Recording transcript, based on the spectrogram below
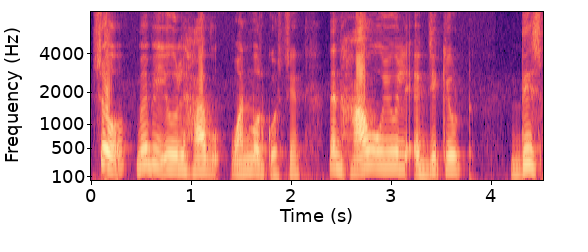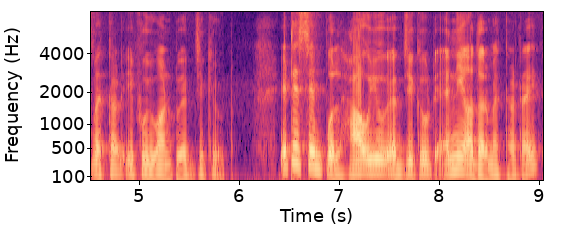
So maybe you will have one more question. Then how you will execute this method if we want to execute. It is simple. How you execute any other method right.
